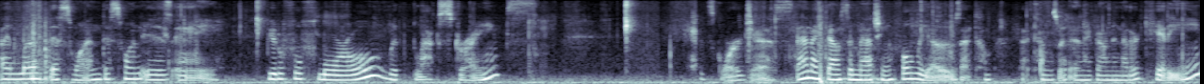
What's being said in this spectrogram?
I love this one. This one is a beautiful floral with black stripes it's gorgeous. And I found some matching folios that come that comes with it. And I found another kitty.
